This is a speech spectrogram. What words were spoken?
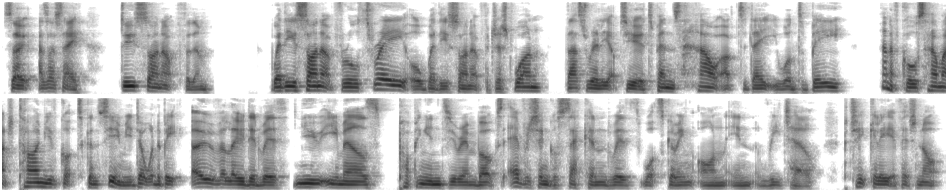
So, as I say, do sign up for them. Whether you sign up for all three or whether you sign up for just one, that's really up to you. It depends how up to date you want to be and of course, how much time you've got to consume. You don't want to be overloaded with new emails popping into your inbox every single second with what's going on in retail, particularly if it's not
